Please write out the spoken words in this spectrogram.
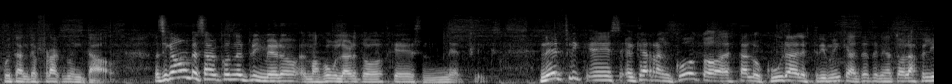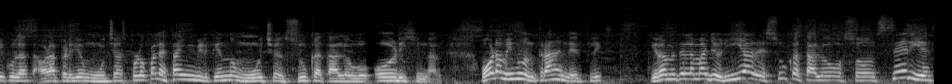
justamente fragmentado. Así que vamos a empezar con el primero, el más popular de todos, que es Netflix. Netflix es el que arrancó toda esta locura del streaming que antes tenía todas las películas, ahora perdió muchas, por lo cual está invirtiendo mucho en su catálogo original. Ahora mismo entras en Netflix y realmente la mayoría de su catálogo son series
